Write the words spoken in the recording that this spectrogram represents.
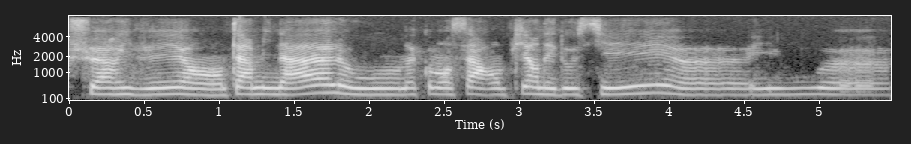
Je suis arrivée en terminale où on a commencé à remplir des dossiers euh, et où euh,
